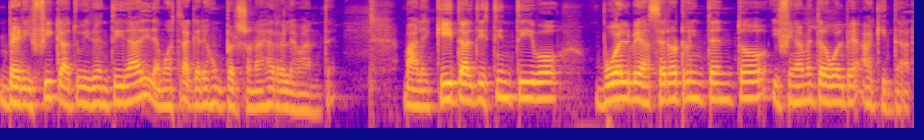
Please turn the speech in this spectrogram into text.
verifica tu identidad y demuestra que eres un personaje relevante. Vale, quita el distintivo, vuelve a hacer otro intento y finalmente lo vuelve a quitar.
